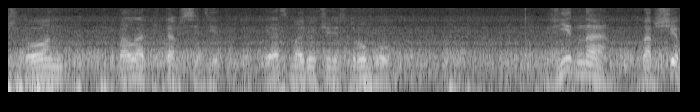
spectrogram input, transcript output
что он в палатке там сидит. Я смотрю через трубу. Видно вообще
